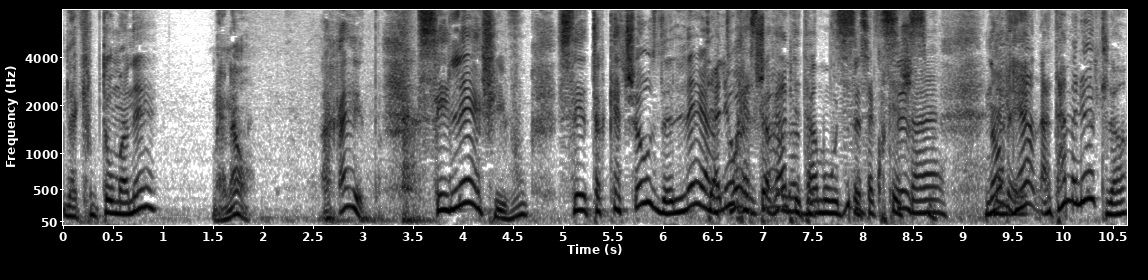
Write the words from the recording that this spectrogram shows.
la crypto-monnaie? Mais non. Arrête. C'est laid chez vous. C'est t'as quelque chose de laid. T'es en allé au restaurant, t'es en maudit parce que ça coûtait cher. Non, mais, regarde, attends une minute, là.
